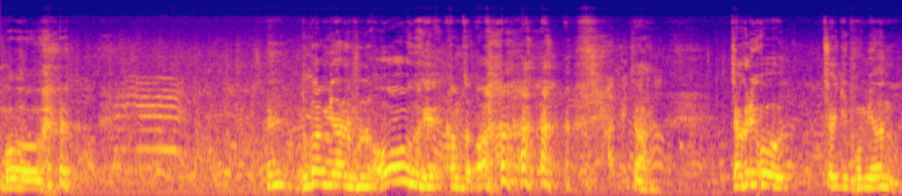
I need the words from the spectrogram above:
뭐 에? 누가 미나를 부르는 오 그게 감사 자, 자 그리고 저기 보면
